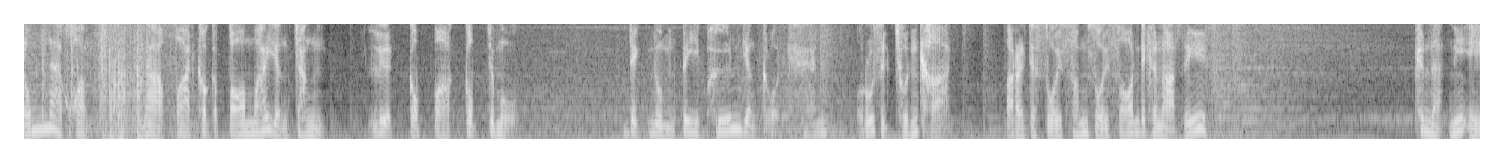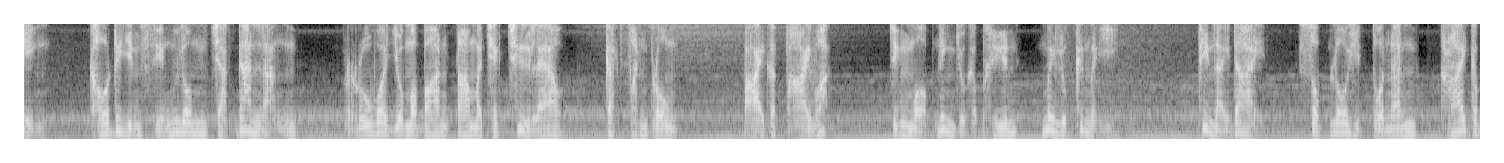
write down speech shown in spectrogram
ล้มหน้าคว่ำหน้าฟาดเข้ากับตอไม้อย่างจัง เลือดกบปากกบจมูก เด็กหนุ่มตีพื้นอย่างโกรธแค้น รู้สึกฉุนขาด อะไรจะสวยซ้ำสวยซ้อนได้ขนาดนี้ ขณะนี้เอง เขาได้ยินเสียงลมจากด้านหลัง รู้ว่ายมบาลตามมาเช็คชื่อแล้ว กัดฟันปลงตายก็ตายวะ จึงหมอบนิ่งอยู่กับพื้นไม่ลุกขึ้นมาอีก ที่ไหนได้ศพโลหิตตัวนั้นคล้ายกับ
